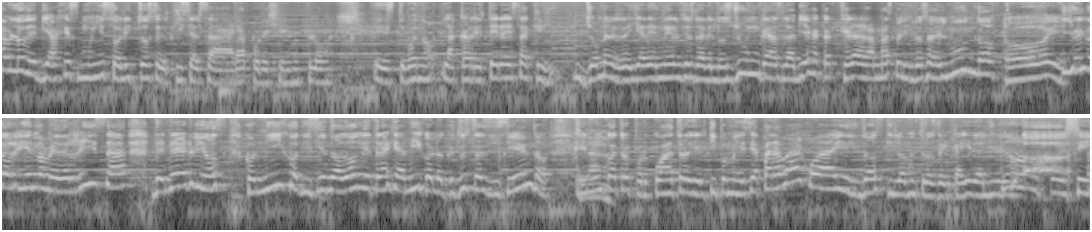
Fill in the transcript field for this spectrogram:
hablo de viajes muy insólitos, el que hice al Sahara, por ejemplo. Este, bueno, la carretera esa que yo me reía de nervios, la de los yungas, la vieja que era la más peligrosa del mundo. Ay. Y yo iba riéndome de risa, de nervios, con mi hijo diciendo a dónde traje a mi hijo lo que tú estás diciendo. En un Claro. 4x4 y el tipo me decía, para abajo hay dos kilómetros de caída libre. No, pues sí.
